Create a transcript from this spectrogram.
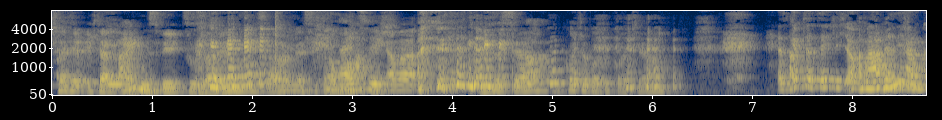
scheint ja ein echter Leidensweg zu sein, muss ich sagen. Es ist dramatisch. Leidensweg, aber. das ist ja, oh Gott, oh Gott, oh Gott, ja. Es gibt tatsächlich auch Marken, die haben...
